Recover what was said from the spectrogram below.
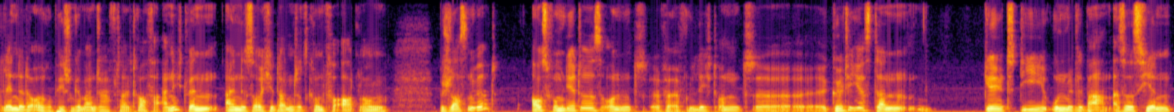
Länder der Europäischen Gemeinschaft halt darauf vereinigt, wenn eine solche Datenschutzgrundverordnung beschlossen wird, ausformuliert ist und veröffentlicht und äh, gültig ist, dann gilt die unmittelbar. Also ist hier ein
